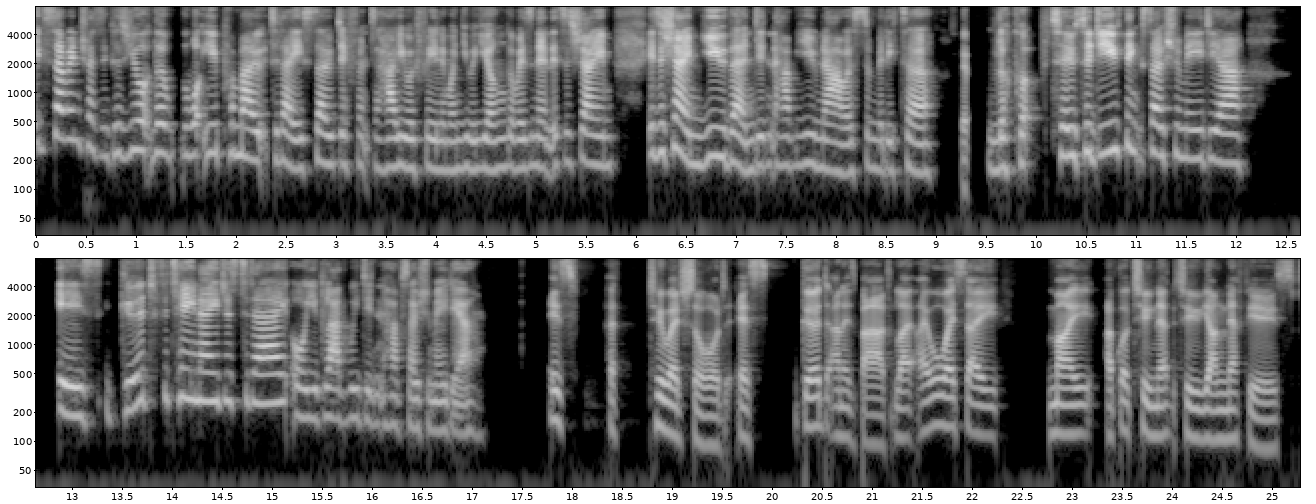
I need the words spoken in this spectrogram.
It's so interesting because you're the what you promote today is so different to how you were feeling when you were younger, isn't it? It's a shame. It's a shame you then didn't have you now as somebody to Yep. look up to. So do you think social media is good for teenagers today, or are you glad we didn't have social media? it's a two-edged sword. It's good and it's bad. Like I always say, my I've got two ne- two young nephews.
